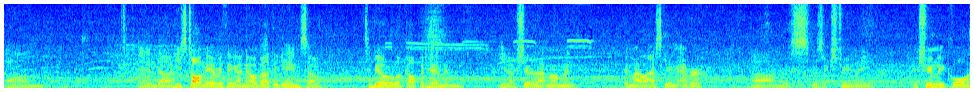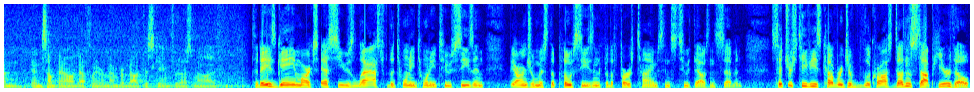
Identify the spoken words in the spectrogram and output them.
Um, and uh, he's taught me everything I know about the game. So to be able to look up at him and you know share that moment in my last game ever um, was was extremely extremely cool and, and something I'll definitely remember about this game for the rest of my life. Today's game marks SU's last for the 2022 season. The Orange will miss the postseason for the first time since 2007. Citrus TV's coverage of lacrosse doesn't stop here, though.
